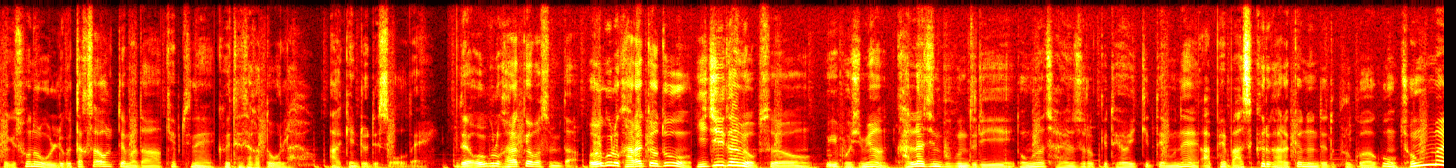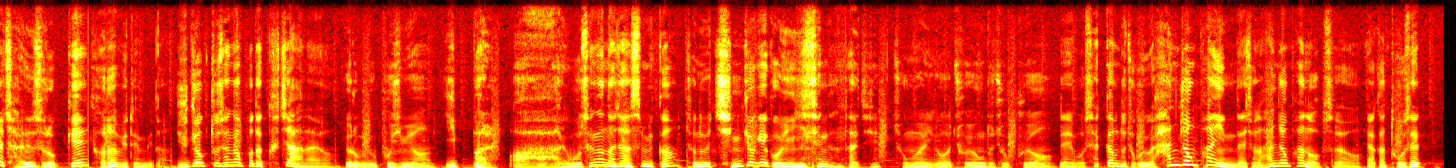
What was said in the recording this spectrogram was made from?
저기 손을 올리고 딱 싸울 때마다 캡틴의 그 대사가 떠올라요. I can do this all day. 근데 얼굴로 갈아 껴봤습니다. 얼굴로 갈아 껴도 이질감이 없어요. 여기 보시면 갈라진 부분들이 너무나 자연스럽게 되어 있기 때문에 앞에 마스크를 갈아 꼈는데도 불구하고 정말 자연스럽게 결합이 됩니다. 유격도 생각보다 크지 않아요. 여러분 이거 보시면 이빨. 와, 이거 뭐 생각나지 않습니까? 저는 왜 진격의 거인이 생각나지? 정말 이거 조형도 좋고요. 네, 뭐 색감도 좋고 이거 한 한정판이 있는데 저는 한정판은 없어요. 약간 도색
